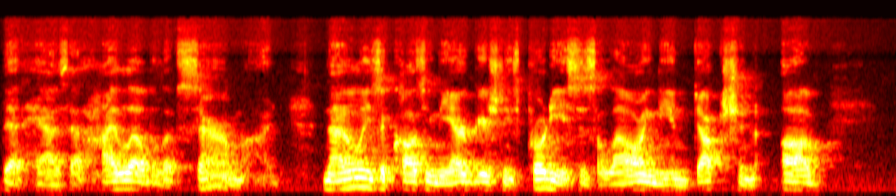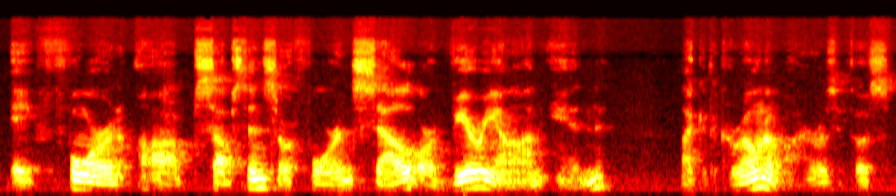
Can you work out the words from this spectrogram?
that has that high level of ceramide, not only is it causing the aggregation of these proteases, allowing the induction of a foreign uh, substance or foreign cell or virion in, like the coronavirus, if those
